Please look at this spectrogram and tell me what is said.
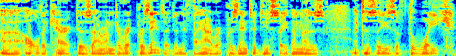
uh, older characters are underrepresented, and if they are represented, you see them as a disease of the weak,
